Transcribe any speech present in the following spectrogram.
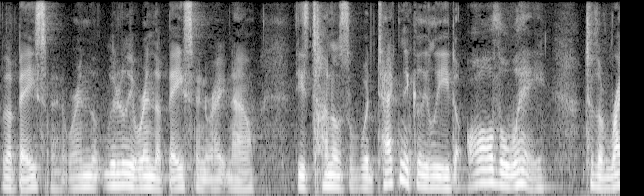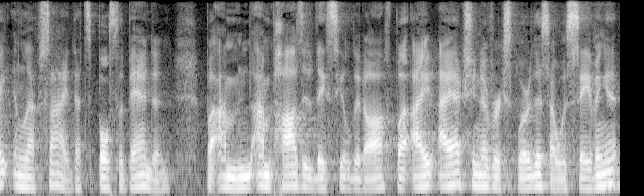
The basement. We're in the, literally, we're in the basement right now. These tunnels would technically lead all the way to the right and left side. That's both abandoned. But I'm, I'm positive they sealed it off. But I, I actually never explored this. I was saving it.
